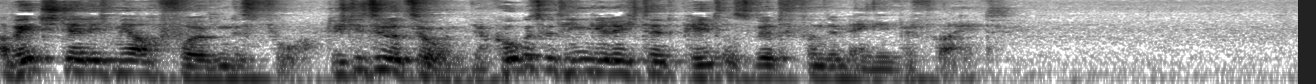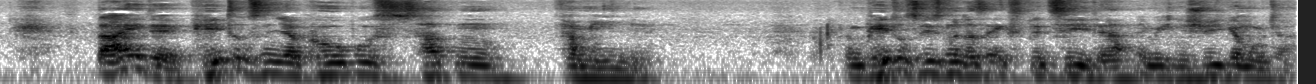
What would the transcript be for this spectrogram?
Aber jetzt stelle ich mir auch Folgendes vor. Durch die Situation. Jakobus wird hingerichtet, Petrus wird von dem Engel befreit. Beide, Petrus und Jakobus, hatten Familie. Von Petrus wissen wir das explizit, er hat nämlich eine Schwiegermutter.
